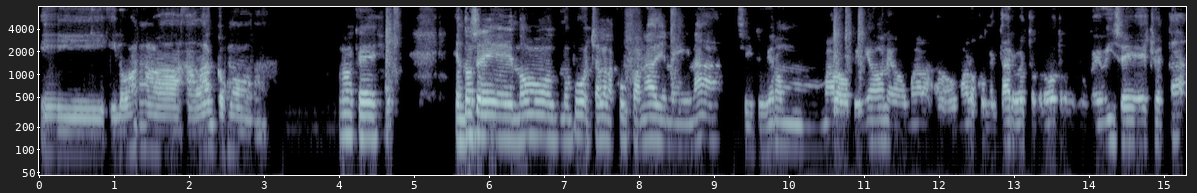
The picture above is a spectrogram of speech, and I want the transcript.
y, lo van a, dar como, ok. Entonces no, no puedo echarle la culpa a nadie ni nada. Si tuvieron malas opiniones o, o malos comentarios, esto que lo otro, lo que yo hice, hecho está.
